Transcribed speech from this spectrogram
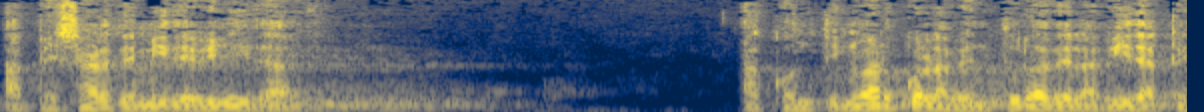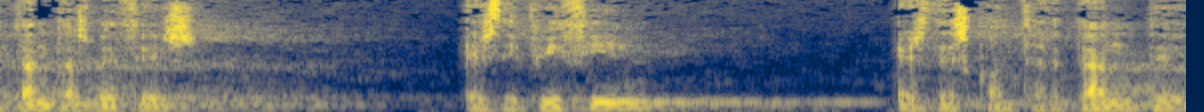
a pesar de mi debilidad, a continuar con la aventura de la vida que tantas veces es difícil, es desconcertante,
